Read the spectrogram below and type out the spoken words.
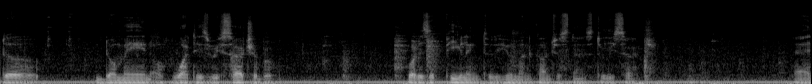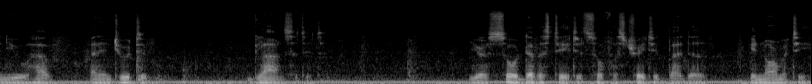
the domain of what is researchable, what is appealing to the human consciousness to research, and you have an intuitive glance at it, you're so devastated, so frustrated by the enormity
